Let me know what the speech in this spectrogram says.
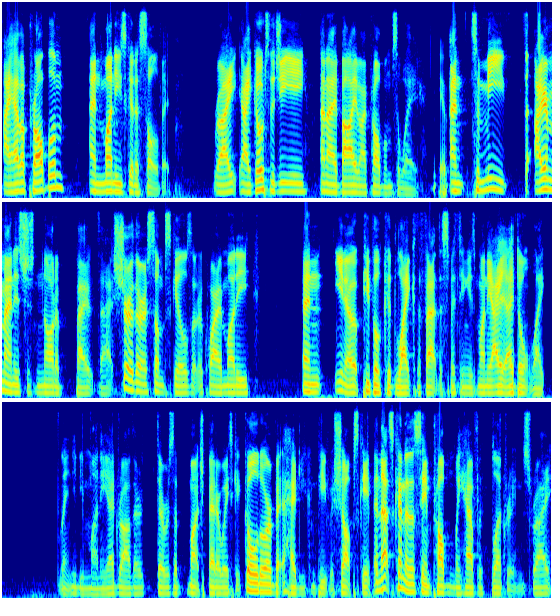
I have a problem and money's going to solve it, right? I go to the GE and I buy my problems away. Yep. And to me, the Iron Man is just not about that. Sure, there are some skills that require money, and you know people could like the fact that smithing is money. I, I don't like like needing money. I'd rather there was a much better way to get gold ore, but how do you compete with Shopscape? And that's kind of the same problem we have with blood runes, right?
